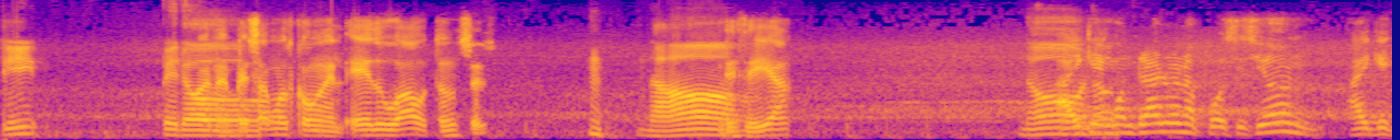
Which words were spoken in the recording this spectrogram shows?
sí, pero Bueno, empezamos con el Edu out, entonces, no, desde ya. no, hay que no. encontrarle una posición, hay que,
